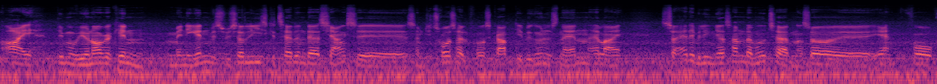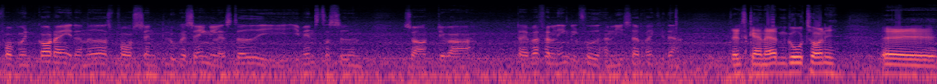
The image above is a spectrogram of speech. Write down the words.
Nej, det må vi jo nok erkende. Men igen, hvis vi så lige skal tage den der chance, øh, som de trods alt får skabt i begyndelsen af anden halvleg, så er det vel egentlig også ham, der modtager den, og så øh, ja, får, får vendt godt af dernede og får sendt Lukas Engel afsted i, i venstre siden. Så det var, der er i hvert fald en enkelt fod, han lige satte rigtigt der. Den skal han have, den gode Tony. Øh,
